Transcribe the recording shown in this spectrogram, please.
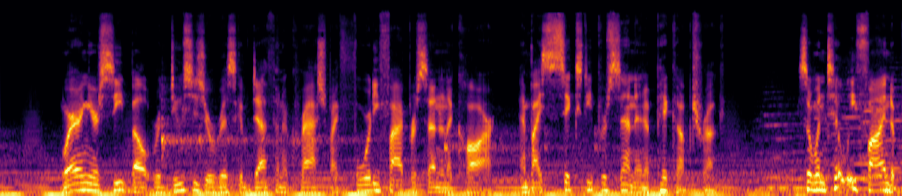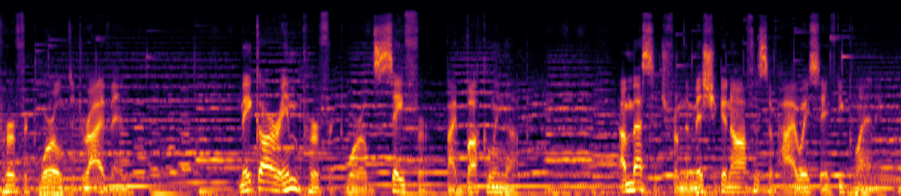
Wearing your seatbelt reduces your risk of death in a crash by 45% in a car and by 60% in a pickup truck. So until we find a perfect world to drive in, make our imperfect world safer by buckling up. A message from the Michigan Office of Highway Safety Planning.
